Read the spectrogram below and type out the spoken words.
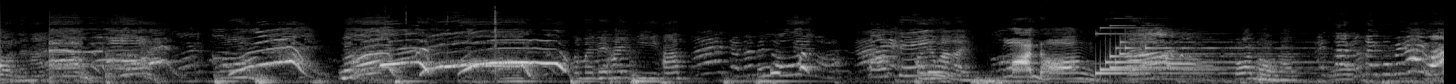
ก่อนนะฮะทำไมไม่ให้พีครับแต่มันเป็นของจริงเหรอของจริงเขาเรียกว่าอะไร ก้อนทอง ก้อนทองครับ ไอ้สัตว์ทำไมกูไม่ได้วะ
